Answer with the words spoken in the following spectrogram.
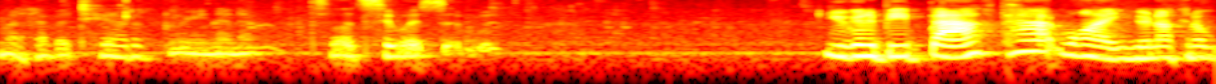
Might have a tad of green in it. So let's see what's, it. you're gonna be back, Pat? Why? You're not gonna,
